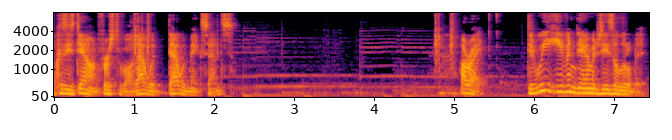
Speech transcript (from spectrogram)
because he's down, first of all. That would that would make sense. Alright. Did we even damage these a little bit?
